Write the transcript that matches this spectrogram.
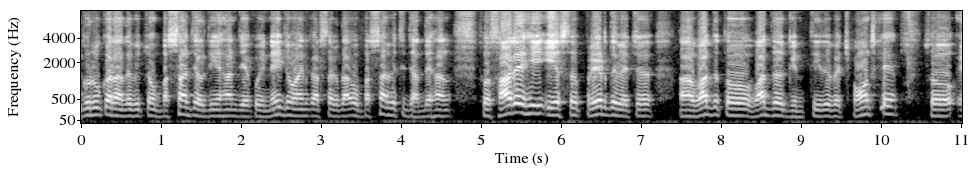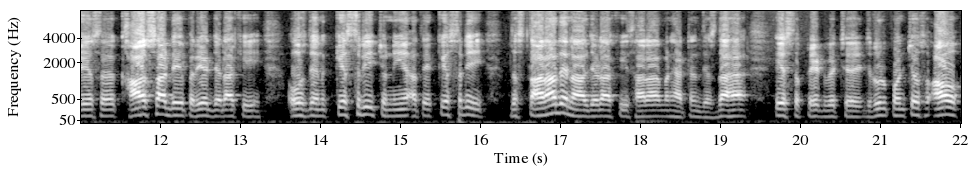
ਗੁਰੂ ਘਰਾਂ ਦੇ ਵਿੱਚੋਂ ਬੱਸਾਂ ਚੱਲਦੀਆਂ ਹਨ, ਜੇ ਕੋਈ ਨਹੀਂ ਜੁਆਇਨ ਕਰ ਸਕਦਾ, ਉਹ ਬੱਸਾਂ ਵਿੱਚ ਜਾਂਦੇ ਹਨ। ਸੋ ਸਾਰੇ ਹੀ ਇਸ ਪਰੇਡ ਦੇ ਵਿੱਚ ਵੱਧ ਤੋਂ ਵੱਧ ਗਿਣਤੀ ਦੇ ਵਿੱਚ ਪਹੁੰਚ ਕੇ, ਸੋ ਇਸ ਖਾਲਸਾ ਡੇ ਪਰੇਡ ਜਿਹੜਾ ਕਿ ਉਸ ਦਿਨ ਕੇਸਰੀ ਚੁੰਨੀਆਂ ਅਤੇ ਕੇਸਰੀ ਦਸਤਾਰਾਂ ਦੇ ਨਾਲ ਜਿਹੜਾ ਕਿ ਸਾਰਾ ਮਨਹੈਟਨ ਦਿਸਦਾ ਹੈ, ਇਸ ਪਰੇਡ ਵਿੱਚ ਜਰੂਰ ਪਹੁੰਚੋ। ਸੋ ਆਓ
